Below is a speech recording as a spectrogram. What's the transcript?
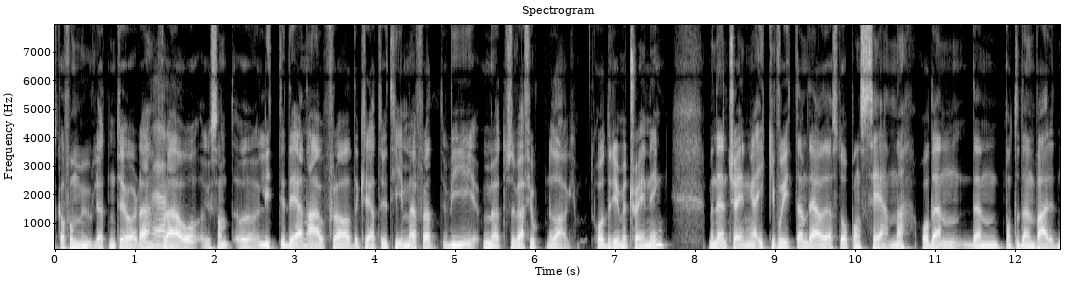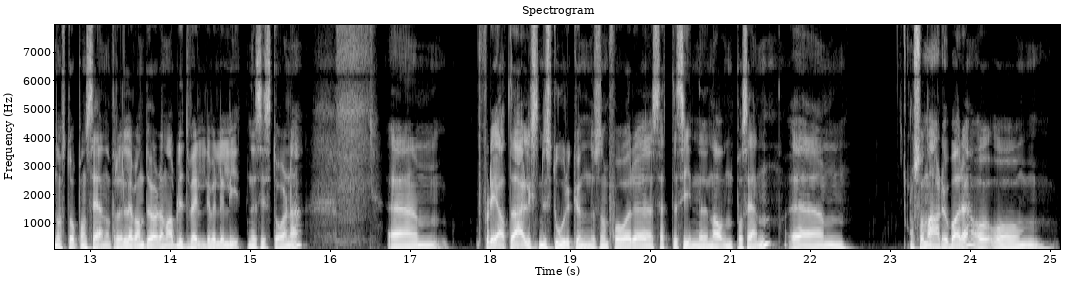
skal få muligheten til å gjøre det. Ja. For det er jo sant, Litt ideen er jo fra det kreative teamet, for at vi møtes jo hver 14. dag og driver med training. Men den traininga jeg ikke får gitt dem, det er jo det å stå på en scene. Og den, den, måte, den verden å stå på en scene for en leverandør, den har blitt veldig veldig liten de siste årene. Um, fordi at det er liksom de store kundene som får uh, sette sine navn på scenen. Um, og sånn er det jo bare. Og, og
